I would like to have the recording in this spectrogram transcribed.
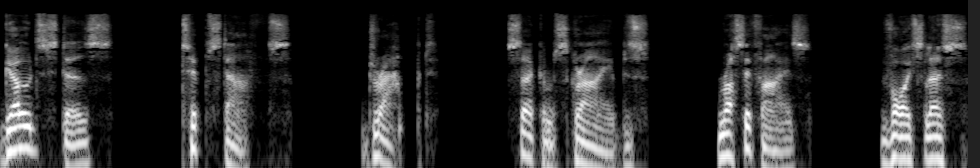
Goadsters. Tipstaffs. Drapped. Circumscribes. Russifies. Voiceless.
